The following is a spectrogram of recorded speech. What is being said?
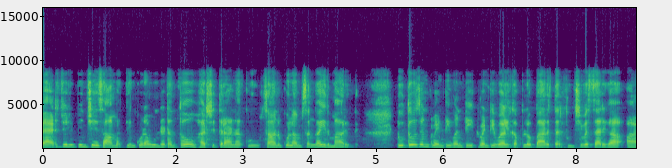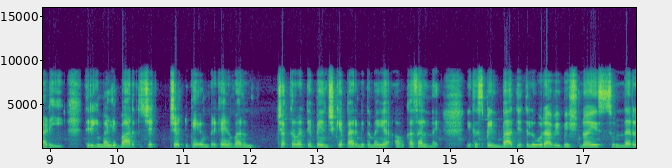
బ్యాట్ జలిపించే సామర్థ్యం కూడా ఉండటంతో హర్షిత్ రాణాకు సానుకూల అంశంగా ఇది మారింది. Two thousand twenty one T twenty World కప్లో భారత్ తరఫున చివరిసారిగా ఆడి తిరిగి మళ్ళీ భారత జట్టుకే ఎంపికైన వరుణ్ చక్రవర్తి బెంచ్కే పరిమితమయ్యే అవకాశాలు ఉన్నాయి ఇక స్పిన్ బాధ్యతలు రవి బిష్ణోయ్ సుందర్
